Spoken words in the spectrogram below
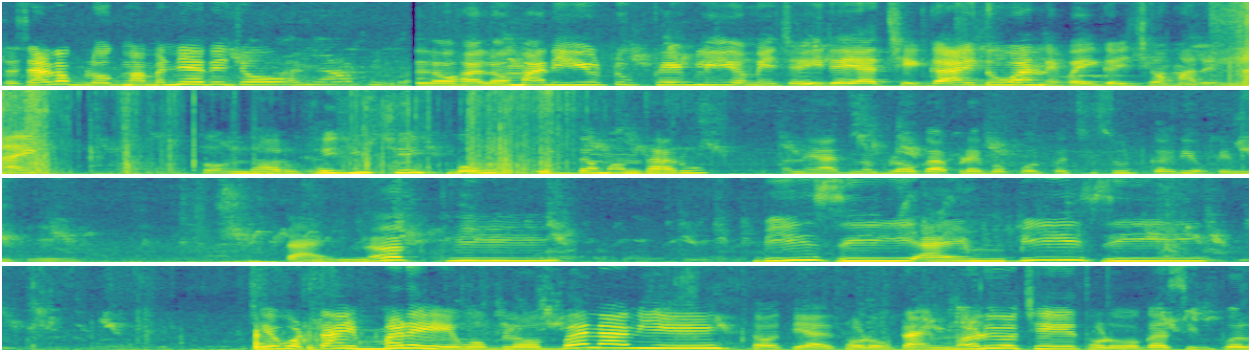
તો ચાલો, બ્લોગમાં બન્યા રહેજો. હાલો હાલો, મારી યુટ્યુબ ફેમિલી અમે જઈ રહ્યા છીએ ગાય ધોવાને વહી ગઈ છે અમારે લાઈટ તો અંધારું થઈ ગયું છે. બહુ, એકદમ અંધારું. અને આજનો બ્લોગ આપણે બપોર પછી શૂટ કર્યો. કેમ કે ટાઈમ નથી. બિઝી આઈ એમ બિઝી જેવો ટાઈમ મળે, એવો બ્લોગ બનાવીએ. તો અત્યારે થોડો ટાઈમ મળ્યો છે. થોડો અગાસી ઉપર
